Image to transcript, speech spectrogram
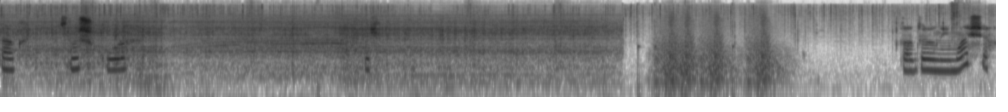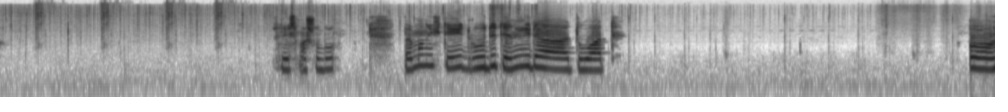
Так, це шкура. Ой. Так, зараз наймайся. Взагалі смачно було. Тепер можна йти і другу дитину рятувати. О,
